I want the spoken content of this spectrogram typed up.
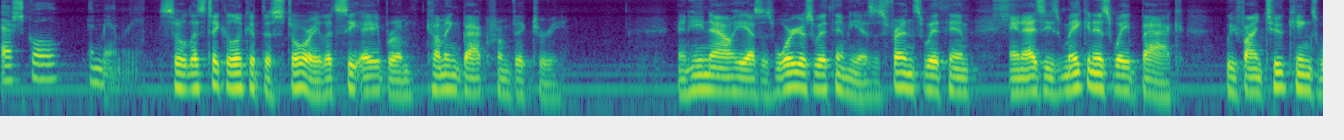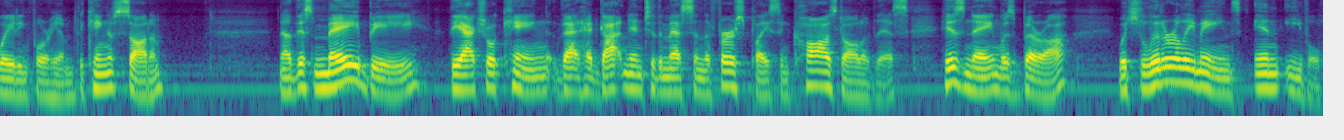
Eshcol, and Mamre. So let's take a look at this story. Let's see Abram coming back from victory. And he now he has his warriors with him, he has his friends with him, and as he's making his way back, we find two kings waiting for him the king of Sodom. Now, this may be the actual king that had gotten into the mess in the first place and caused all of this. His name was Bera, which literally means in evil.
